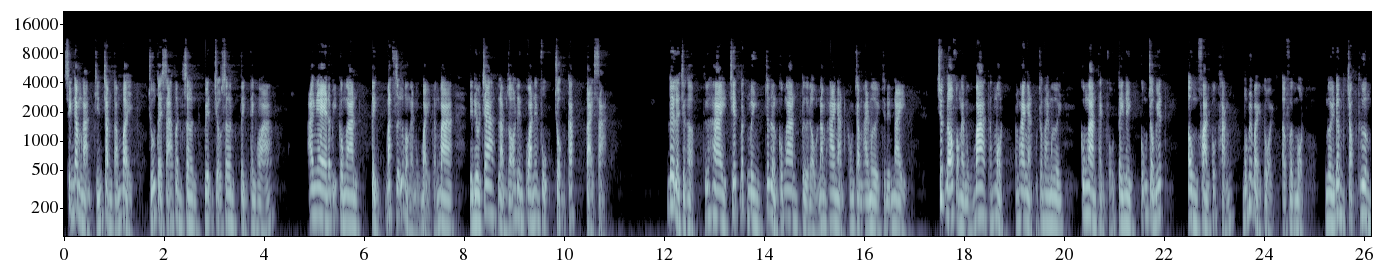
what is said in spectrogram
sinh năm 1987, trú tại xã Vân Sơn, huyện Triệu Sơn, tỉnh Thanh Hóa anh E đã bị công an tỉnh bắt giữ vào ngày 7 tháng 3 để điều tra làm rõ liên quan đến vụ trộm cắp tài sản. Đây là trường hợp thứ hai chết bất minh cho đường công an từ đầu năm 2020 cho đến nay. Trước đó vào ngày 3 tháng 1 năm 2020, Công an thành phố Tây Ninh cũng cho biết ông Phan Quốc Thắng, 47 tuổi, ở phường 1, người đâm trọng thương,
